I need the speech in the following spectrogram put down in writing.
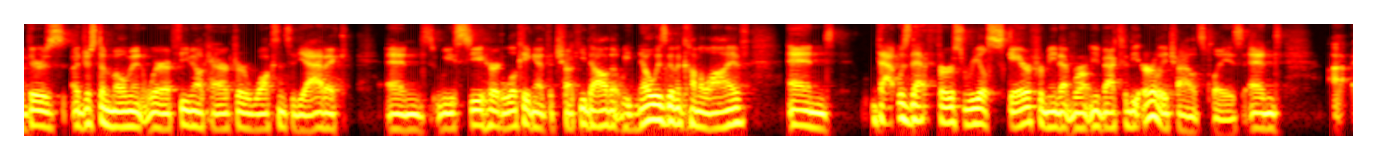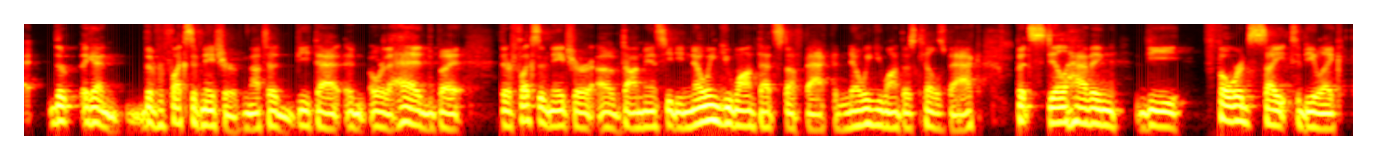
there's a, just a moment where a female character walks into the attic and we see her looking at the Chucky doll that we know is going to come alive. And that was that first real scare for me that brought me back to the early child's plays. And I, the again the reflexive nature not to beat that in, over the head but the reflexive nature of don mancini knowing you want that stuff back and knowing you want those kills back but still having the forward sight to be like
